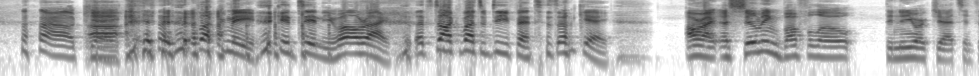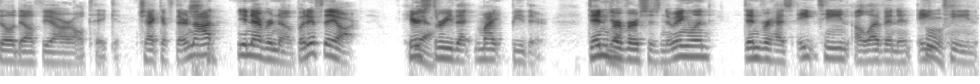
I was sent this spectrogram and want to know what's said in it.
okay. Uh, Fuck me. Continue. All right. Let's talk about some defenses. Okay. All right, assuming Buffalo, the New York Jets, and Philadelphia are all taken. Check if they're not. You never know. But if they are, here's Yeah. three that might be there Denver Yeah. versus New England. Denver has 18, 11, and 18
